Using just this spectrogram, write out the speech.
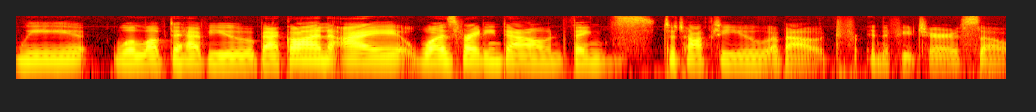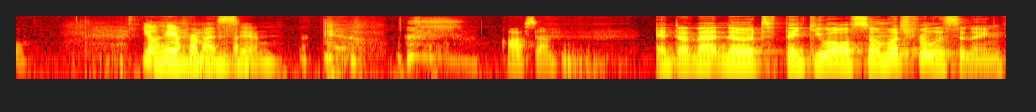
We will love to have you back on. I was writing down things to talk to you about in the future, so you'll hear from us soon. Awesome. And on that note, thank you all so much for listening.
